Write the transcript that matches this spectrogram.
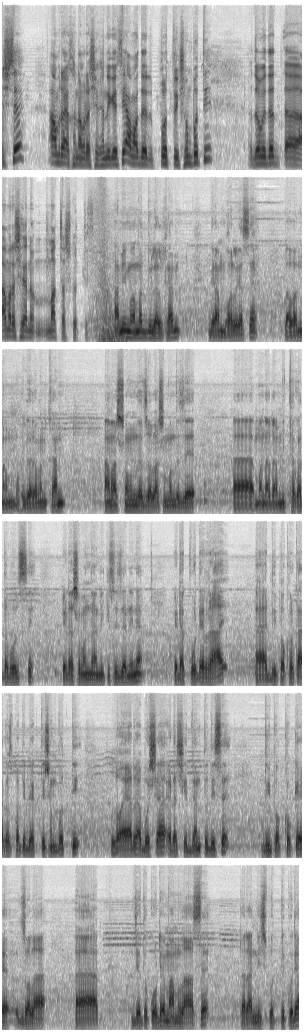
আসছে, আমরা এখন আমরা সেখানে গেছি, আমাদের পৈতৃক সম্পত্তি, জমিদার আমরা সেখানে মাছ চাষ করতেছি। আমি মোহাম্মদ দুলাল খান, গ্রাম ভলগাছা বাবার নাম হইবার রহমান খান। আমার সম্বন্ধে, জলা সম্বন্ধে যে মানারা মিথ্যা কথা বলছে, এটা সম্বন্ধে আমি কিছু জানি না। এটা কোর্টের রায় দুই পক্ষের কাগজপাতি, ব্যক্তি সম্পত্তি লয়াররা বসে এটা সিদ্ধান্ত দিছে। দুই পক্ষকে জলা যেহেতু কোর্টে মামলা আছে, তারা নিষ্পত্তি করে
